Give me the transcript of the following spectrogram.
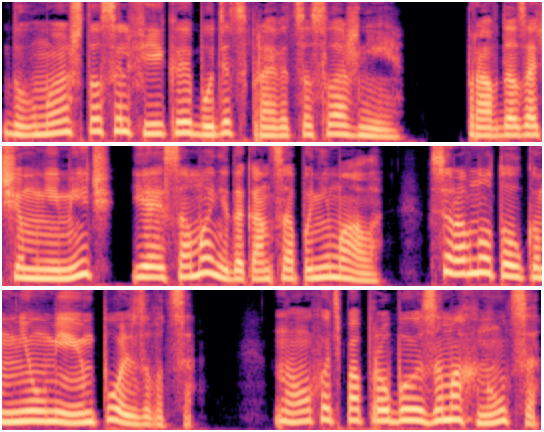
Думаю, что с эльфийкой будет справиться сложнее. Правда, зачем мне меч, я и сама не до конца понимала. Все равно толком не умею им пользоваться. Но хоть попробую замахнуться.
